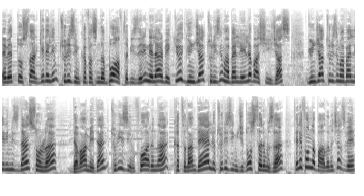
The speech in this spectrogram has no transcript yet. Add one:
Evet dostlar gelelim turizm kafasında bu hafta bizleri neler bekliyor? Güncel turizm haberleriyle başlayacağız. Güncel turizm haberlerimizden sonra devam eden turizm fuarına katılan değerli turizmci dostlarımıza telefonla bağlanacağız ve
